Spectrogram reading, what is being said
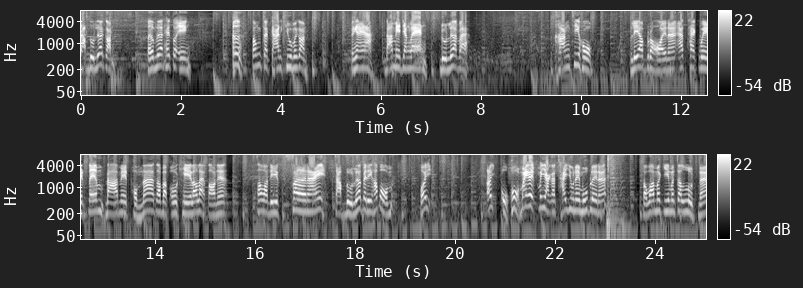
จับดูดเลือดก่อน เติมเลือดให้ตัวเอง เออต้องจัดการคิวมันก่อน เป็นไงอะดาเมจอย่างแรง ดูดเลือดไป ครั้งที่ 6 เรียบร้อยนะ Attack Weight เต็ม ดาเมจผมน่าจะแบบโอเคแล้วแหละตอนเนี้ยสวัสดีเซอร์ไนท์จับดูดเลือดไปดีครับผม เฮ้ยเอ้ยโอ้โห ไม่ไม่อยากจะใช้อยู่ในมูฟเลยนะ แต่ว่าเมื่อกี้มันจะหลุดนะ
